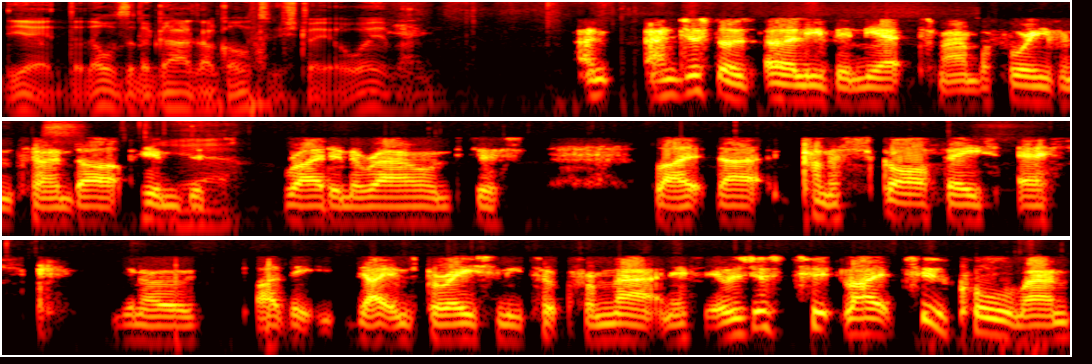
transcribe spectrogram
Yeah, those are the guys I go to straight away, man. And and just those early vignettes, man, before he even turned up, him yeah. just riding around, just like that kind of Scarface esque, you know, like the, that inspiration he took from that, and it, it, was just too like too cool, man.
